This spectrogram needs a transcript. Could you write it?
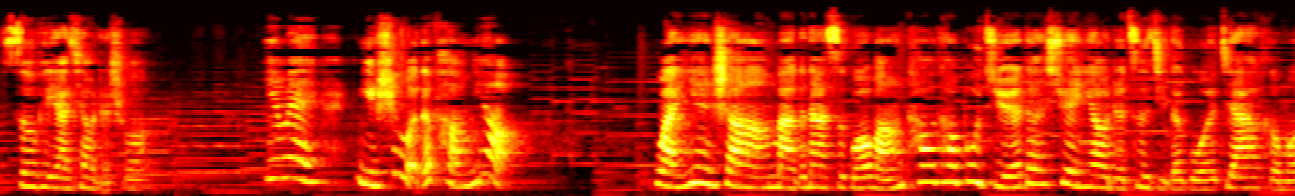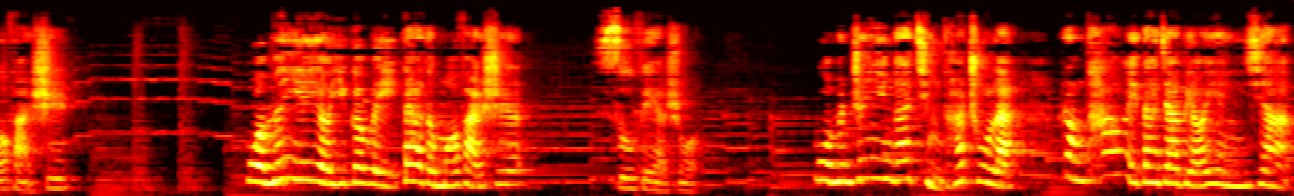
苏菲亚笑着说：“因为你是我的朋友。”晚宴上，马格纳斯国王滔滔不绝地炫耀着自己的国家和魔法师。我们也有一个伟大的魔法师，苏菲亚说：“我们真应该请他出来，让他为大家表演一下。”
